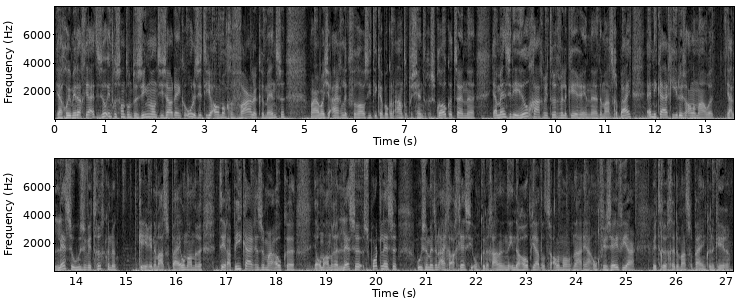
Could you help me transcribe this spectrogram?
Ja, goedemiddag. Ja, het is heel interessant om te zien, want je zou denken... oeh, er zitten hier allemaal gevaarlijke mensen. Maar wat je eigenlijk vooral ziet... ik heb ook een aantal patiënten gesproken. Het zijn uh, ja, mensen die heel graag weer terug willen keren in uh, de maatschappij. En die krijgen hier dus allemaal uh, ja, lessen hoe ze weer terug kunnen keren in de maatschappij. Onder andere therapie krijgen ze, maar ook ja, onder andere lessen, sportlessen... hoe ze met hun eigen agressie om kunnen gaan. En in de hoop ja, dat ze allemaal nou, ja, ongeveer zeven jaar... weer terug de maatschappij in kunnen keren.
